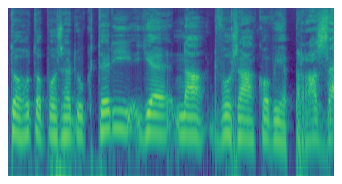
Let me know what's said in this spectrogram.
tohoto pořadu, který je na Dvořákově Praze.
